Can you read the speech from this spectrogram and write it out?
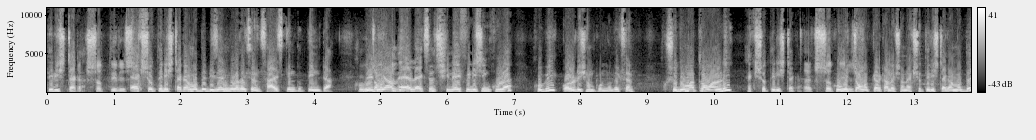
তিরিশ টাকা। একশো তিরিশ। একশো তিরিশ টাকার মধ্যে ডিজাইনগুলো দেখছেন সাইজ কিন্তু তিনটা। মিডিয়াম এল এক্সেল সিনাই ফিনিশিং খোলা খুবই কোয়ালিটি সম্পূর্ণ দেখছেন? শুধুমাত্র অনলি একশো তিরিশ টাকা। একশো খুবই চমৎকার কালেকশন একশো তিরিশ টাকার মধ্যে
